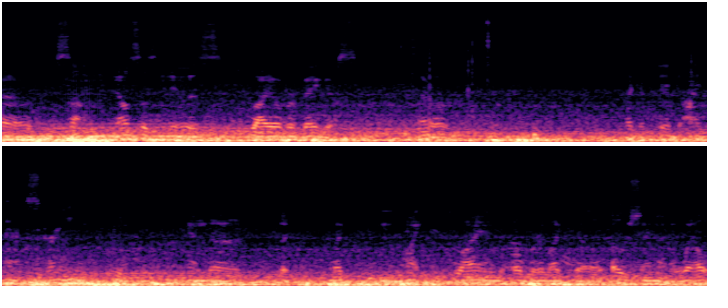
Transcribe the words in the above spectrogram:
uh, something else is new is flyover Vegas. So, like a big IMAX screen, and uh, but like you might fly in over like the ocean and a well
